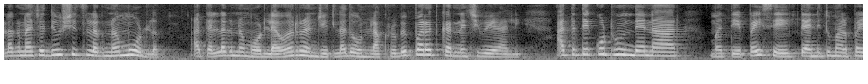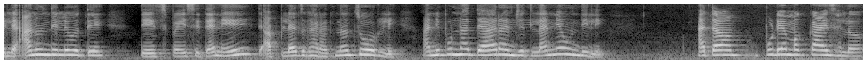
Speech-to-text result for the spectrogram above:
लग्नाच्या दिवशीच लग्न मोडलं. आता लग्न मोडल्यावर रणजितला दोन लाख रुपये परत करण्याची वेळ आली. आता ते कुठून देणार? मग ते पैसे त्यांनी तुम्हाला पहिले आणून दिले होते. तेच पैसे त्याने आपल्याच घरातनं चोरले आणि पुन्हा त्या रणजितला नेऊन दिले. आता पुढे मग काय झालं?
